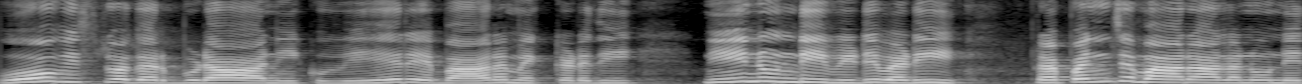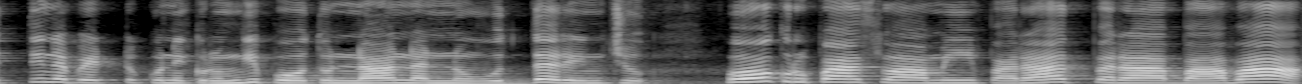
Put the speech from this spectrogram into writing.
ఓ విశ్వగర్భుడా నీకు వేరే భారం ఎక్కడిది? నీ నుండి విడివడి ప్రపంచ భారాలను నెత్తిన పెట్టుకుని కృంగిపోతున్నా నన్ను ఉద్ధరించు. ఓ కృపాస్వామి పరాత్పర బాబా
